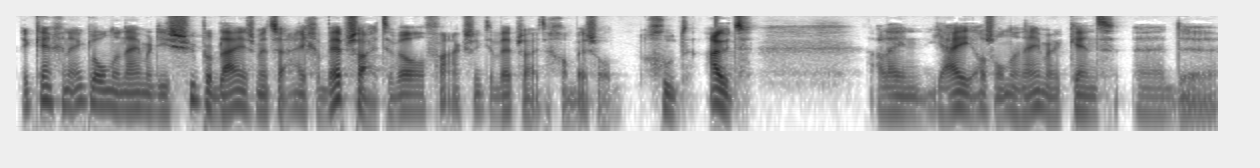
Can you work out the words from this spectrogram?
Ik ken geen enkele ondernemer die super blij is met zijn eigen website. Terwijl vaak ziet de website er gewoon best wel goed uit. Alleen jij als ondernemer kent uh, de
